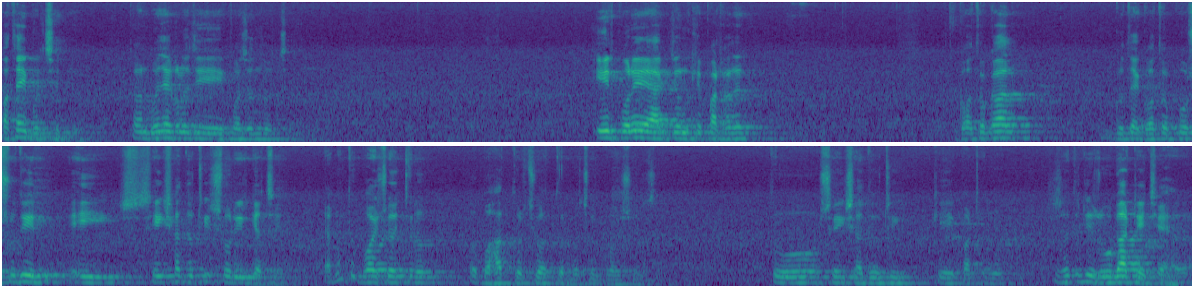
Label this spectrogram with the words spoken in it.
কথাই বলছেন তখন বোঝা গেল যে পছন্দ হচ্ছে এরপরে একজনকে পাঠালেন। গতকাল গোটায় গত পরশুদিন এই সেই সাধুটির শরীর গেছে। এখন তো বয়স হয়েছিল বাহাত্তর, চুয়াত্তর বছর বয়স হয়েছে। তো সেই সাধুটিকে পাঠানো, সেই সাধুটি রোগাটে চেহারা।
